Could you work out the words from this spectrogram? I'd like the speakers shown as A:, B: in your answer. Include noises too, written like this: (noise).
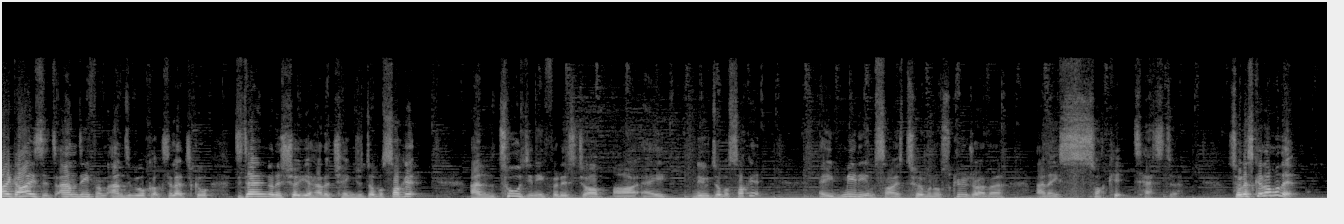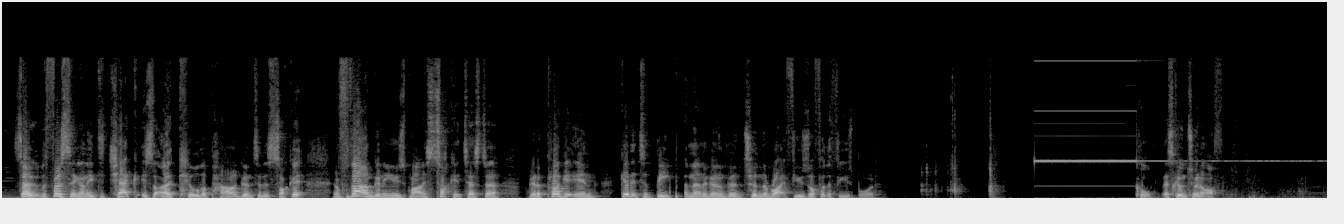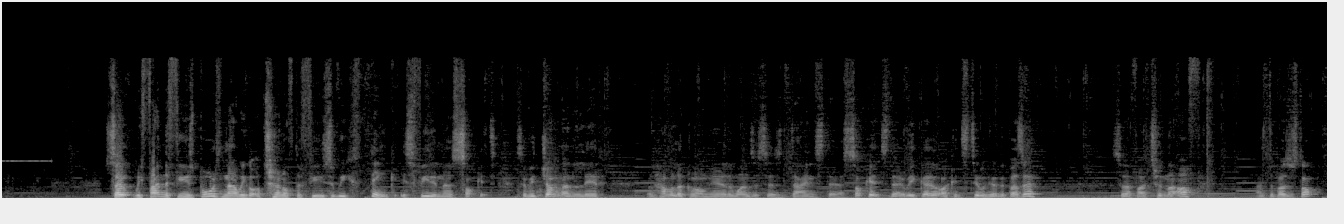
A: Hi guys, it's Andy from Andy Willcox Electrical. Today I'm going to show you how to change a double socket and the tools you need for this job are a new double socket, a medium-sized terminal screwdriver and a socket tester. So let's get on with it. So the first thing I need to check is that I kill the power going to the socket and for that I'm going to use my socket tester. I'm going to plug it in, get it to beep and then I'm going to turn the right fuse off at the fuse board. Cool, let's go and turn it off. So we found the fuse board, now we've got to turn off the fuse that we think is feeding those sockets. So we jump down the lid, we'll have a look along here, the ones that says downstairs sockets, there we go, I can still hear the buzzer. So if I turn that off, has the buzzer stopped?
